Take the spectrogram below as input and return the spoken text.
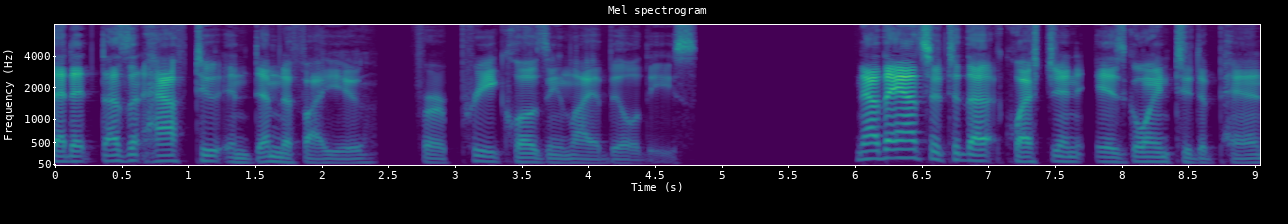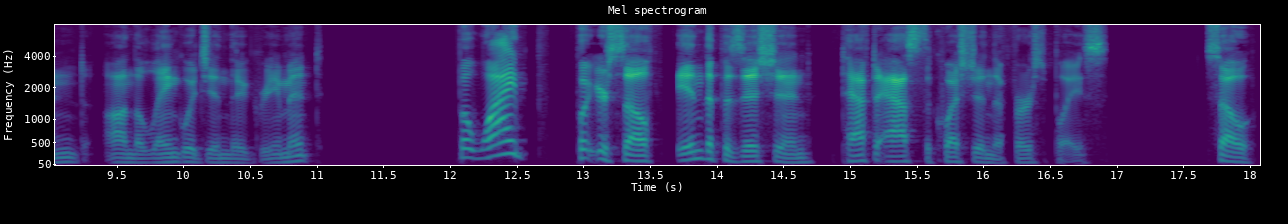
that it doesn't have to indemnify you for pre closing liabilities. Now, the answer to that question is going to depend on the language in the agreement. But why put yourself in the position to have to ask the question in the first place? So,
